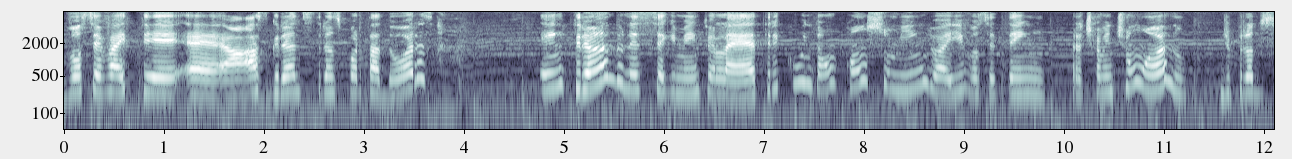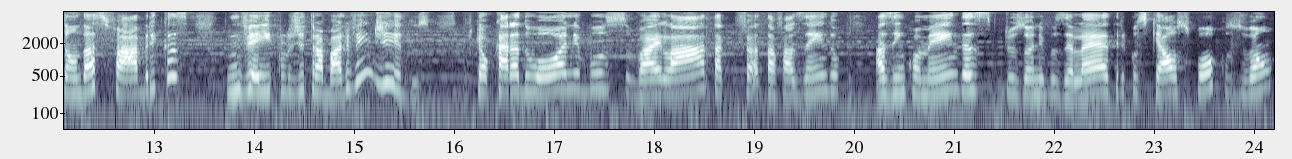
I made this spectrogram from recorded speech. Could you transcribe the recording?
você vai ter é, as grandes transportadoras entrando nesse segmento elétrico, então consumindo aí, você tem praticamente um ano de produção das fábricas em veículos de trabalho vendidos. Porque o cara do ônibus vai lá, tá, tá fazendo as encomendas para os ônibus elétricos, que aos poucos vão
